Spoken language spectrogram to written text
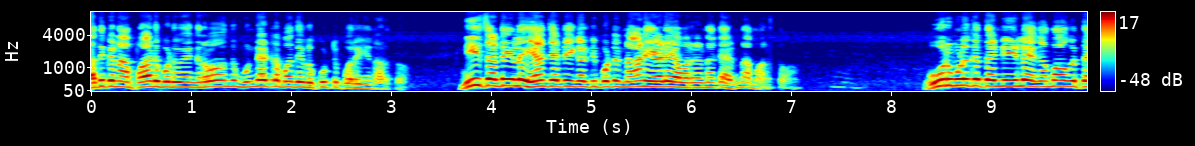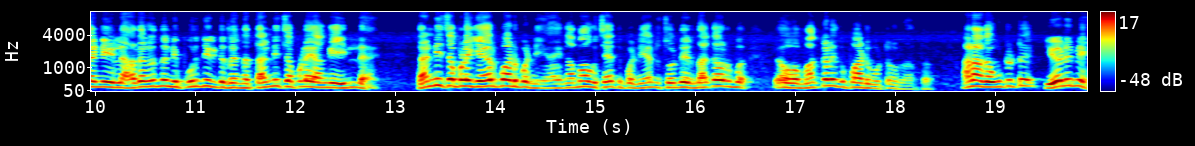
அதுக்கு நான் பாடுபடுவேங்கிறவன் வந்து முன்னேற்ற பாதையில் கூப்பிட்டு போகிறீங்கன்னு அர்த்தம். நீ சட்டையில் என் சட்டையை கழட்டி போட்டு நானும் ஏழையாக வர்றேன்னாக்கா என்னம்மா அர்த்தம்? ஊர் முழுக்க தண்ணி இல்லை எங்கள் அம்மாவுக்கு தண்ணி இல்லை. அதிலிருந்து நீ புரிஞ்சுக்கிட்டு என்ன? தண்ணி சப்ளை அங்கே இல்லை. தண்ணி சப்ளைக்கு ஏற்பாடு பண்ணியா? எங்கள் அம்மாவுக்கு சேர்த்து பண்ணியான்னு சொல்லியிருந்தாக்கா ஒரு மக்களுக்கு பாடுபட்டோம்னு அர்த்தம். ஆனால் அதை விட்டுட்டு எளிமை.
